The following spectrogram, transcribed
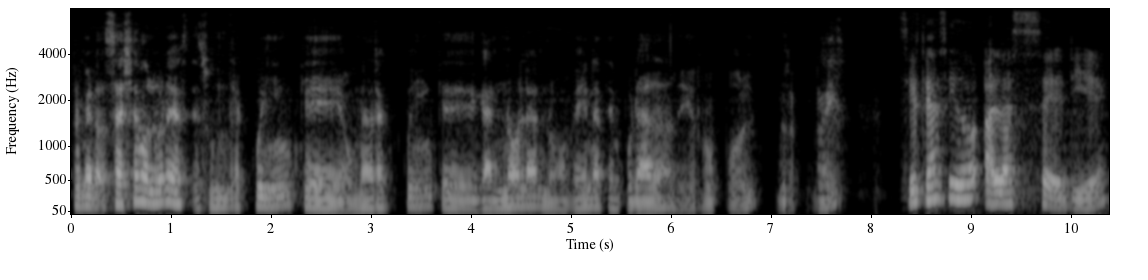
primero, Sasha Velour es, un drag queen que, una drag queen que ganó la novena temporada de RuPaul Drag Race. Si usted ha sido a la serie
